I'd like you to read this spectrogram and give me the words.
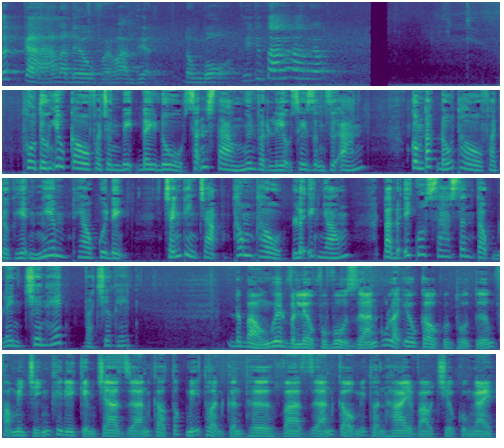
Tất cả là đều phải hoàn thiện đồng bộ. Thì chúng ta mới làm được. Thủ tướng yêu cầu phải chuẩn bị đầy đủ, sẵn sàng nguyên vật liệu xây dựng dự án. Công tác đấu thầu phải thực hiện nghiêm theo quy định, tránh tình trạng thông thầu lợi ích nhóm, đặt lợi ích quốc gia dân tộc lên trên hết và trước hết. Đảm bảo nguyên vật liệu phục vụ dự án cũng là yêu cầu của Thủ tướng Phạm Minh Chính khi đi kiểm tra dự án cao tốc Mỹ Thuận Cần Thơ và dự án cầu Mỹ Thuận 2 vào chiều cùng ngày.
